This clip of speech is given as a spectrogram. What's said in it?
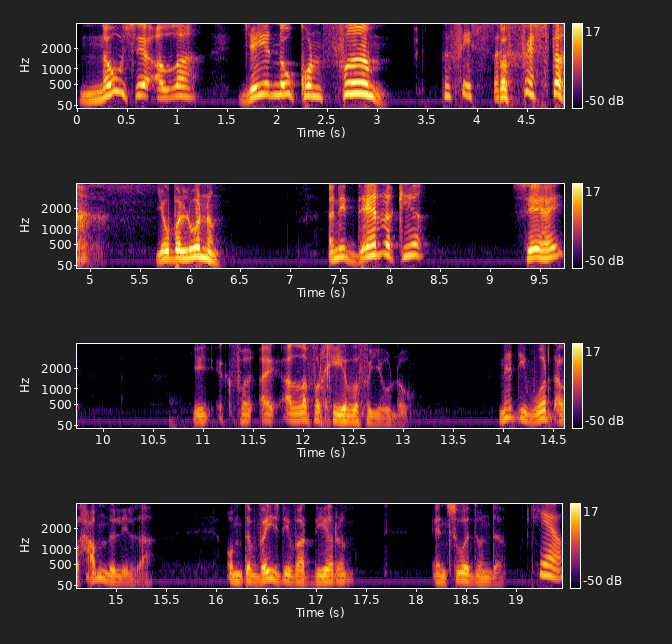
nou sê Allah jy het nou confirm. Bevestig. bevestig jou beloning. In die derde keer sê hy jy ek Allah vergewe vir jou nou. Net die woord alhamdulillah om te wys die waardering en sodoende. Ja.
